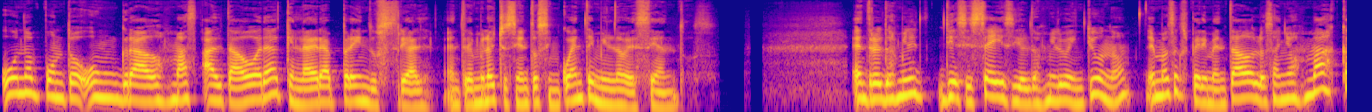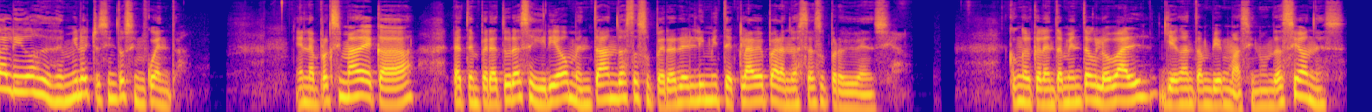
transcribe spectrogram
1.1 grados más alta ahora que en la era preindustrial, entre 1850 y 1900. Entre el 2016 y el 2021 hemos experimentado los años más cálidos desde 1850. En la próxima década, la temperatura seguiría aumentando hasta superar el límite clave para nuestra supervivencia. Con el calentamiento global llegan también más inundaciones.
